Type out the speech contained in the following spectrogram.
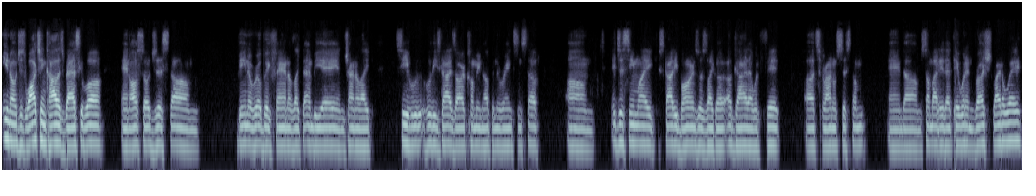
you know just watching college basketball and also just um, being a real big fan of like the NBA and trying to like see who who these guys are coming up in the ranks and stuff. Um, it just seemed like Scottie Barnes was like a, a guy that would fit uh, Toronto system and um, somebody that they wouldn't rush right away,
